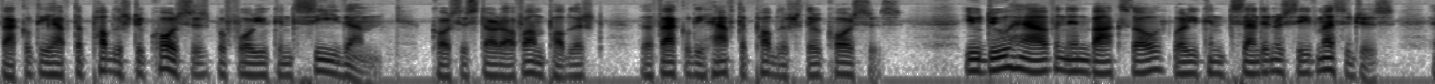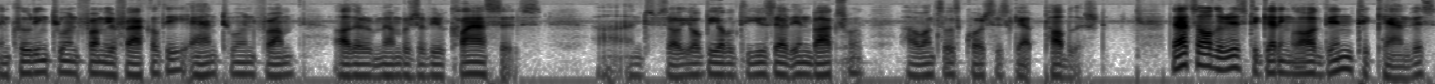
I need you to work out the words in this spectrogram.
Faculty have to publish the courses before you can see them. Courses start off unpublished. The faculty have to publish their courses. You do have an inbox, though, where you can send and receive messages, including to and from your faculty and to and from other members of your classes. Uh, and so you'll be able to use that inbox uh, once those courses get published. That's all there is to getting logged into Canvas.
